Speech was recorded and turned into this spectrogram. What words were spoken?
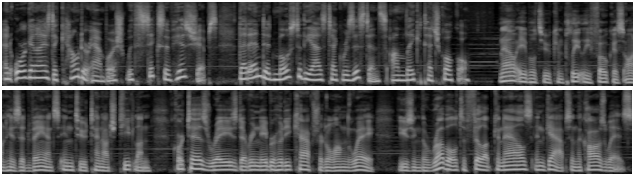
and organized a counter ambush with six of his ships that ended most of the Aztec resistance on Lake Texcoco. Now able to completely focus on his advance into Tenochtitlan, Cortez razed every neighborhood he captured along the way, using the rubble to fill up canals and gaps in the causeways.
